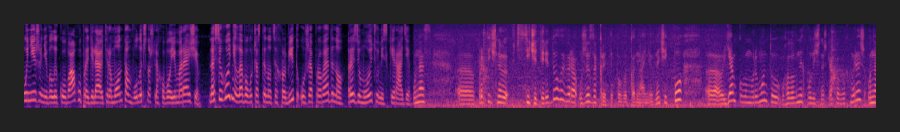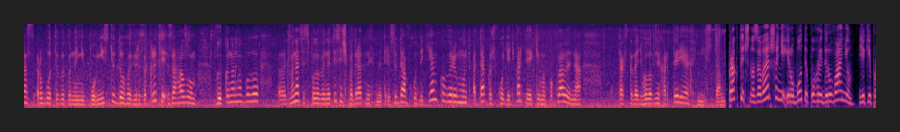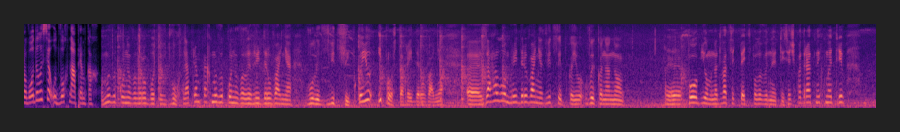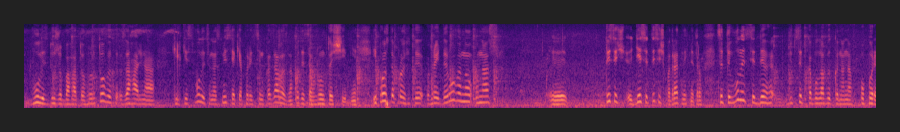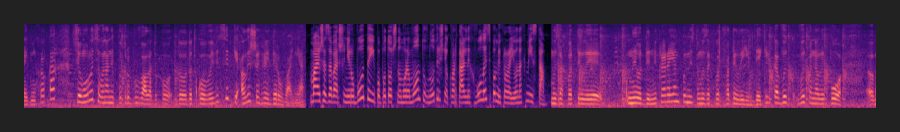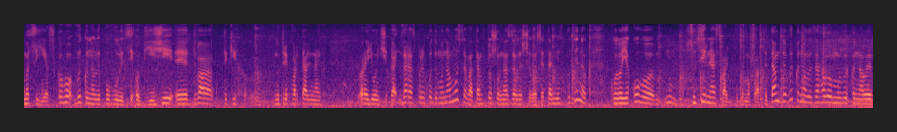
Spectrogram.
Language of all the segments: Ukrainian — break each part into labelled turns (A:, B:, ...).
A: У Ніжині велику увагу приділяють ремонтам вулично-шляхової мережі. На сьогодні левову частину цих робіт уже проведено, резюмують у міській раді.
B: У нас е, практично всі чотири договори вже закриті по виконанню. Значить, по е, ямковому ремонту головних вулично-шляхових мереж у нас роботи виконані повністю, договір закритий. Загалом виконано було е, 12,5 тисяч квадратних метрів. Сюди входить ямковий ремонт, а також входять карти, які ми поклали на так сказати, головних артеріях міста.
A: Практично завершені і роботи по грейдеруванню, які проводилися у двох напрямках.
B: Ми виконували роботи в двох напрямках. Ми виконували грейдерування вулиць з відсипкою і просто грейдерування. Е, Загалом грейдерування з відсипкою виконано е, по об'єму на 25,5 тисяч квадратних метрів. Вулиць дуже багато ґрунтових. Загальна кількість вулиць у нас в місті, як я перед цим казала, знаходиться в ґрунтощибні. І просто прогрейдеровано у нас е, тисяч, 10 тисяч квадратних метрів. Це ті вулиці, де відсипка була виконана в попередніх роках. В цьому році вона не потребувала додаткової відсипки, а лише грейдерування.
A: Майже завершені роботи і по поточному ремонту внутрішньоквартальних вулиць по мікрорайонах міста.
B: Ми захватили не один мікрорайон по місту, ми захватили їх декілька, вик- виконали по е, Мацієвського, виконали по вулиці Об'їжджі, е, два таких е, внутріквартальних райончика. Зараз переходимо на Мосова, там то, що в нас залишилося. Там є будинок, коло якого ну, суцільний асфальт будемо класти. Там, де виконали, загалом ми виконали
